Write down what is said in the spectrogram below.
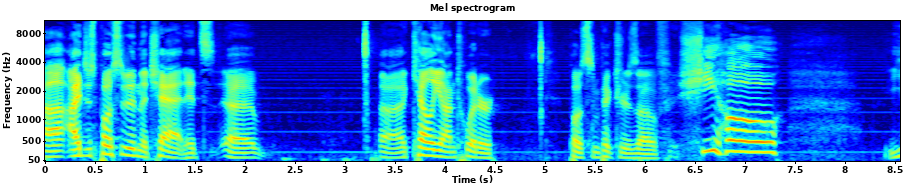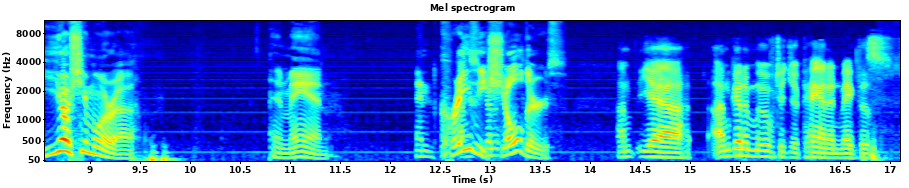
Uh, I just posted it in the chat. It's uh, uh, Kelly on Twitter posting pictures of Shiho Yoshimura. And man, and crazy gonna- shoulders. I'm, yeah, I'm gonna move to Japan and make this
